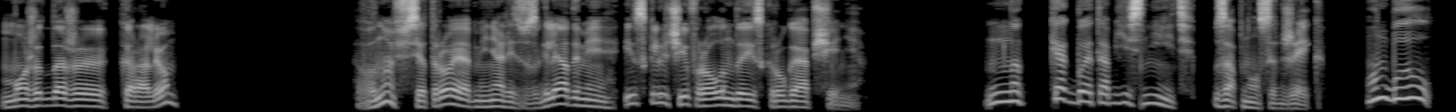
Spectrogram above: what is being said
Может, даже королем?» Вновь все трое обменялись взглядами, исключив Роланда из круга общения. «Но как бы это объяснить?» — запнулся Джейк. «Он был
